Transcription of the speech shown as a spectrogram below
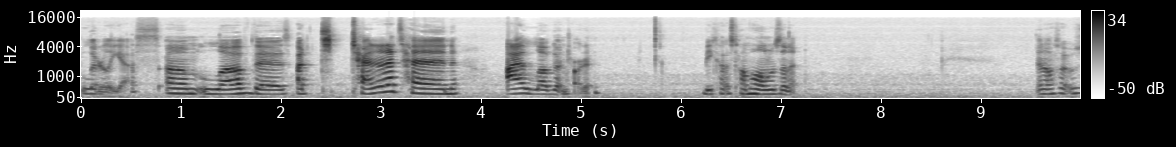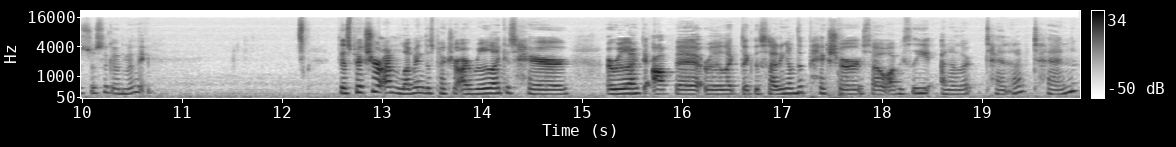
literally, yes. Um, love this. A 10 out of 10. I loved Uncharted because Tom Holland was in it. And also, it was just a good movie. This picture, I'm loving this picture. I really like his hair. I really like the outfit. I really like, like the setting of the picture. So obviously another 10 out of 10.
